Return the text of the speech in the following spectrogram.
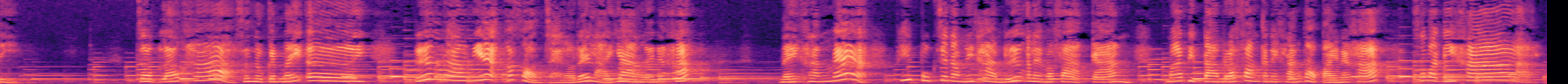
ย จบแล้วค่ะ สนุกกันไหมเอ่ย เรื่องราวเนี้ยก็สอนใจเราได้หลายอย่างเลยนะคะ ในครั้งหน้าพี่ปุ๊กจะนำนิทานเรื่องอะไรมาฝากกัน มาติดตามรับฟังกันในครั้งต่อไปนะคะ สวัสดีค่ะ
